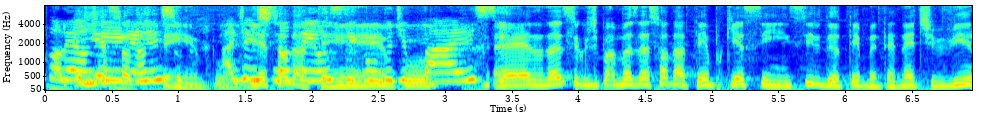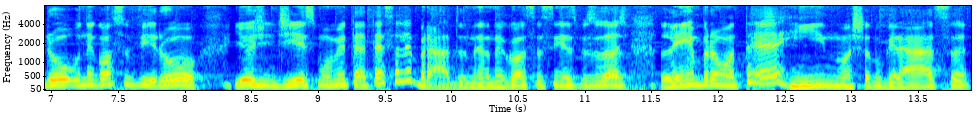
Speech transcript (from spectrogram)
Falei, E amiga, é só dar a gente, tempo. a e gente é só não tem um tempo. segundo de paz. É, não dá um segundo de paz, mas é só dar tempo, porque assim, se deu tempo na internet, virou, o negócio virou. E hoje em dia, esse momento é até celebrado, né? O negócio, assim, as pessoas lembram até rindo, achando graça.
